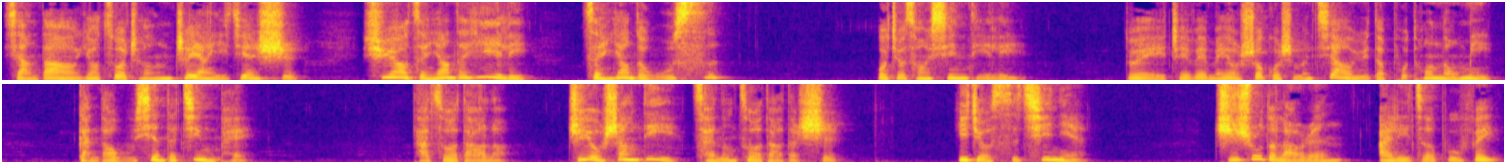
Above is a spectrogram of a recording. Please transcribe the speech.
想到要做成这样一件事，需要怎样的毅力，怎样的无私，我就从心底里对这位没有受过什么教育的普通农民感到无限的敬佩。他做到了只有上帝才能做到的事。一九四七年，植树的老人艾丽泽·布菲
